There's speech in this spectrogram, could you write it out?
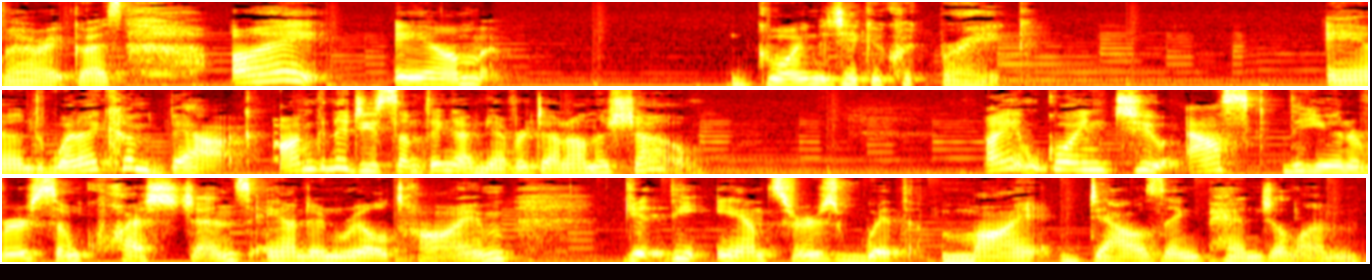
all right, guys, I am going to take a quick break. And when I come back, I'm going to do something I've never done on the show. I am going to ask the universe some questions and in real time get the answers with my dowsing pendulum.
